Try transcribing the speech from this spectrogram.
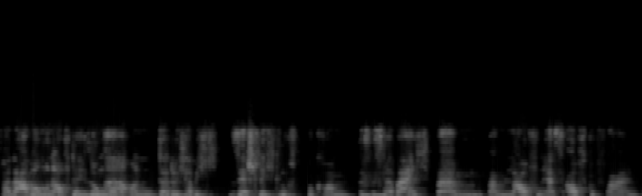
Verlabungen auf der Lunge und dadurch habe ich sehr schlecht Luft bekommen. Das mhm. ist mir aber eigentlich beim, beim Laufen erst aufgefallen.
